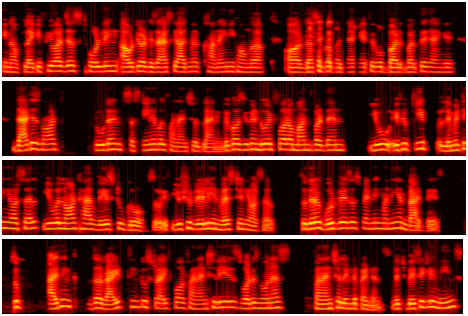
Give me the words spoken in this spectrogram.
enough. Like if you are just holding out your desires ki aaj main khana hi nahi khaunga aur 10 rupaye bach jayenge fir wo badh, badhte jayenge that is not prudent sustainable financial planning because you can do it for a month but then you if you keep limiting yourself you will not have ways to grow. So if you should really invest in yourself. So there are good ways of spending money and bad ways. So i think the right thing to strive for financially is what is known as financial independence, which basically means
